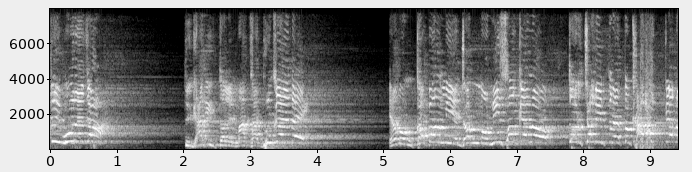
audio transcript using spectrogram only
তুই মরে যা। তুই গাড়ির তলে মাথা ঢুকে দে। এমন কপাল নিয়ে জন্ম নিছ কেন তোর চরিত্র এত খারাপ কেন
